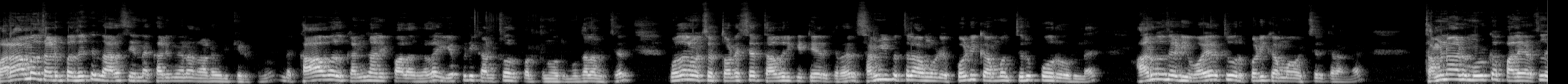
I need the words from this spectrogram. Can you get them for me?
வராமல் தடுப்பதற்கு இந்த அரசு என்ன கடுமையான நடவடிக்கை எடுக்கணும்? இந்த காவல் கண்காணிப்பாளர்களை எப்படி கண்ட்ரோல் படுத்தணும் ஒரு முதலமைச்சர்? முதலமைச்சர் தொடர்ச்சியாக தவறிக்கிட்டே இருக்கிறார். சமீபத்தில் அவங்களுடைய கொடி கம்பம் திருப்போரூரில் அறுபது அடி உயரத்து ஒரு கொடி கம்பம் வச்சிருக்கிறாங்க. தமிழ்நாடு முழுக்க பல இடத்துல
